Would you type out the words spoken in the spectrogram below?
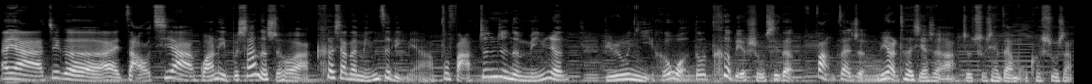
哎呀，这个哎，早期啊管理不善的时候啊，刻下的名字里面啊不乏真正的名人，比如你和我都特别熟悉的放在者米尔特先生啊，就出现在某棵树上。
